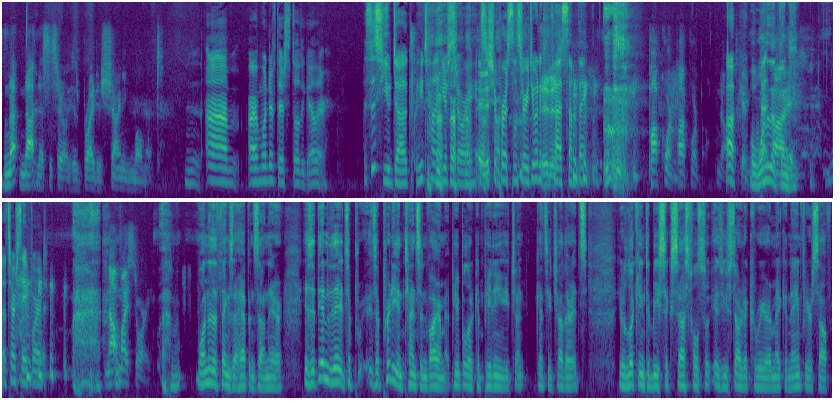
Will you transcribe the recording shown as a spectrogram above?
not not necessarily his brightest shining moment. Um, I wonder if they're still together. Is this you, Doug? Are you telling your story? Is this your personal story? Do you want to confess something? Popcorn, popcorn. No, Oh. I'm. Well, one of the Uh, things That's our safe word. not my story. one of the things that happens down there is at the end of the day, it's a it's a pretty intense environment. People are competing each, against each other. It's you're looking to be successful so, as you start a career and make a name for yourself.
